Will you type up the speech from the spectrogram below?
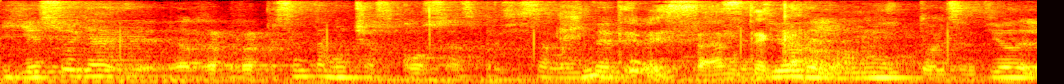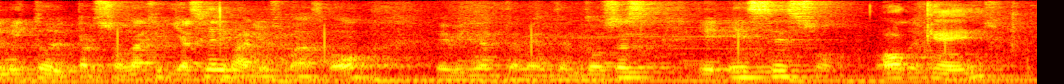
y, y eso ya eh, re- representa muchas cosas, precisamente. Qué interesante, El sentido del mito, el sentido del mito del personaje, y así hay varios más, ¿no? Evidentemente. Entonces, e- es eso. ¿no? Ok, De ¿no?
